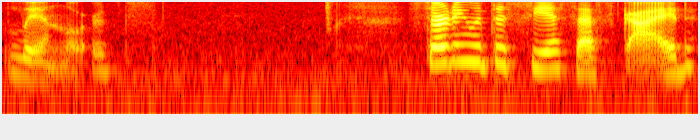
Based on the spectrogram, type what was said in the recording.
landlords. Starting with the CSS guide,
